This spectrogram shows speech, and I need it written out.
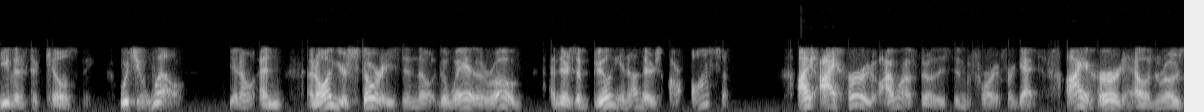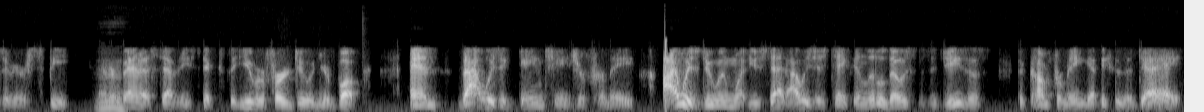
even if it kills me, which it will, you know. And and all your stories in the the way of the rogue, and there's a billion others, are awesome. I I heard. I want to throw this in before I forget. I heard Helen Roseveare speak at mm. Urbana 76 that you referred to in your book. And that was a game changer for me. I was doing what you said. I was just taking little doses of Jesus to comfort me and get me through the day.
